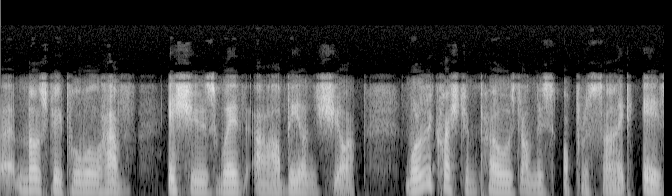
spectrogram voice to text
uh, most people will have issues with. I'll be unsure. One of the questions posed on this Oprah site is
